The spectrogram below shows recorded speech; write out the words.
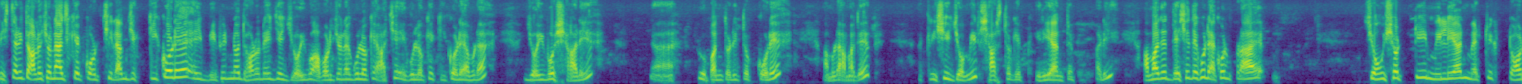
বিস্তারিত আলোচনা আজকে করছিলাম যে কি করে এই বিভিন্ন ধরনের যে জৈব আবর্জনাগুলোকে আছে, এগুলোকে কি করে আমরা জৈব সারে রূপান্তরিত করে আমরা আমাদের কৃষি জমির স্বাস্থ্যকে ফিরিয়ে আনতে পারি। আমাদের দেশে দেখুন এখন প্রায় চৌষট্টি মিলিয়ন মেট্রিক টন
